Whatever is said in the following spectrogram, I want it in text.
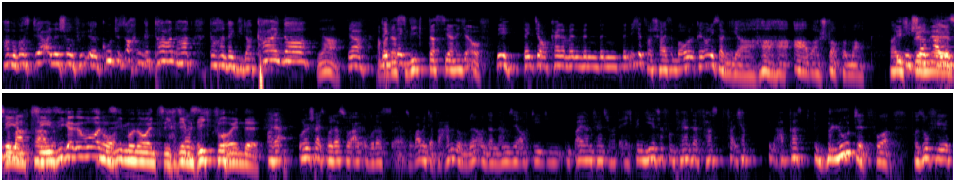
aber was der alles schon für äh, gute Sachen getan hat, daran denkt wieder keiner. Ja, ja aber denk, das denk, wiegt das ja nicht auf. Nee, denkt ja auch keiner, wenn, wenn, wenn, wenn ich jetzt was Scheiße baue, kann ich auch nicht sagen, ja, haha, aber stoppe mal. Weil ich, ich bin schon alles äh, BMC-Sieger geworden, so. 97, also nämlich Freunde. Oder, ohne Scheiß, wo das so, wo das äh, so war mit der Verhandlung, ne? Und dann haben sie auch die, die, die Bayern-Fans gesagt, ey, ich bin jedes Mal vom Fernseher fast, ich hab, bin, hab fast geblutet vor, vor so viel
